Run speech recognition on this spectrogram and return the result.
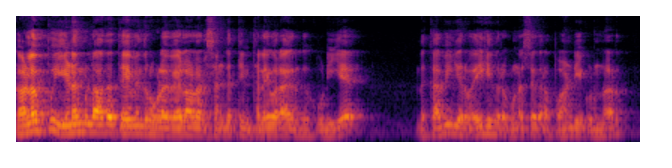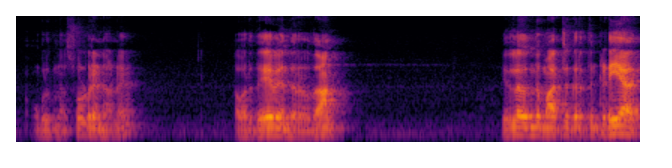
கலப்பு இனமில்லாத தேவேந்திரகுல வேளாளர் சங்கத்தின் தலைவராக இருக்கக்கூடிய இந்த கவிஞர் வைகவீர குணசேகர பாண்டிய குழுவினர் உங்களுக்கு நான் சொல்கிறேன் நான் அவர் தேவேந்திரர் தான். இதில் வந்து மாற்று கருத்தும் கிடையாது.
